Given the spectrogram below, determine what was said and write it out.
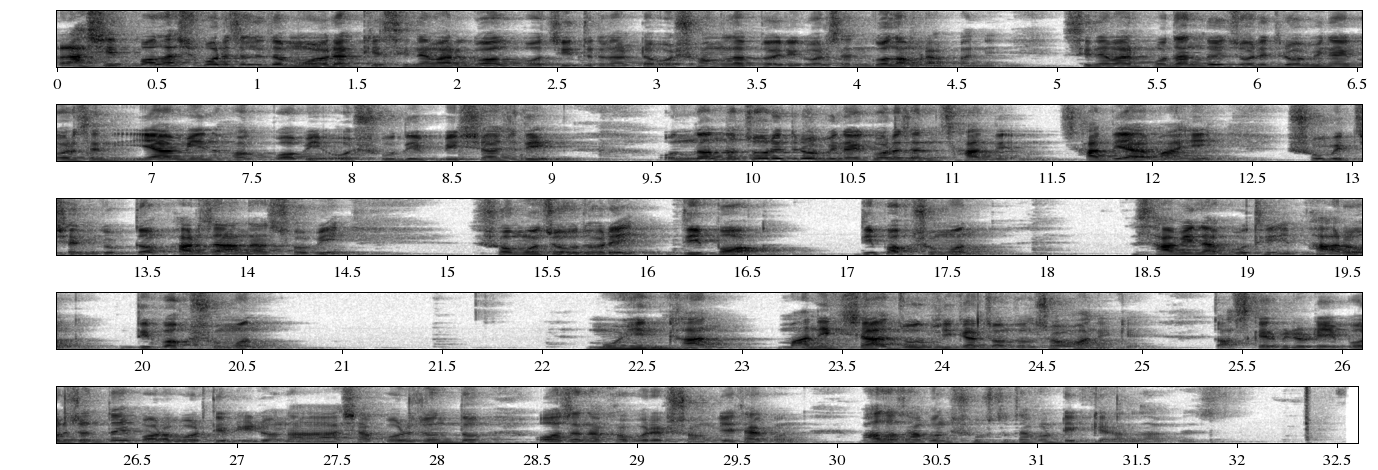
রাশিদ পলাশ পরিচালিত ময়ূরাক্ষী সিনেমার গল্প, চিত্রনাট্য ও সংলাপ তৈরি করেছেন গোলাম রাব্বানি। সিনেমার প্রধান দুই চরিত্রে অভিনয় করেছেন ইয়ামিন হক ববি ও সুদীপ বিশ্বাস দীপ অন্যান্য চরিত্রে অভিনয় করেছেন সাদি- সাদিয়া মাহি, সুমিত সেনগুপ্ত, ফারজানা ছবি, সমু চৌধুরী, দীপক দীপক সুমন, সাবিনা পুথি, ফারুক, দীপক সুমন মুহিন খান, মানিক শাহ, জুলফিকার চঞ্চল সহ অনেকে। তো আজকের ভিডিওটি এই পর্যন্তই। পরবর্তী ভিডিও না আসা পর্যন্ত অজানা খবরের সঙ্গে থাকুন। ভালো থাকুন, সুস্থ থাকুন। টেক কেয়ার আল্লাহ হাফেজ।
